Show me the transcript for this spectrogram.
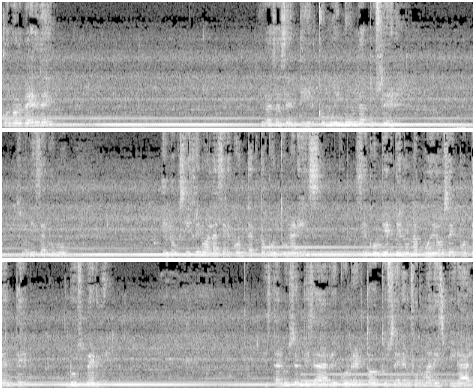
color verde vas a sentir cómo inunda tu ser. Visualiza cómo el oxígeno al hacer contacto con tu nariz se convierte en una poderosa y potente luz verde. Esta luz empieza a recorrer todo tu ser en forma de espiral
